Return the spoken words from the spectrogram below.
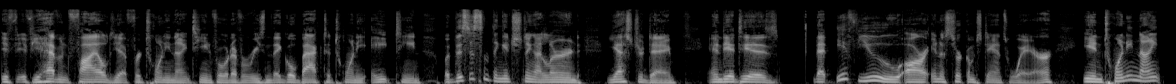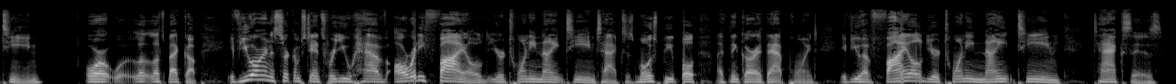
if, if you haven't filed yet for 2019 for whatever reason, they go back to 2018. But this is something interesting I learned yesterday, and it is that if you are in a circumstance where in 2019, or let's back up. If you are in a circumstance where you have already filed your 2019 taxes, most people, I think, are at that point. If you have filed your 2019 taxes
